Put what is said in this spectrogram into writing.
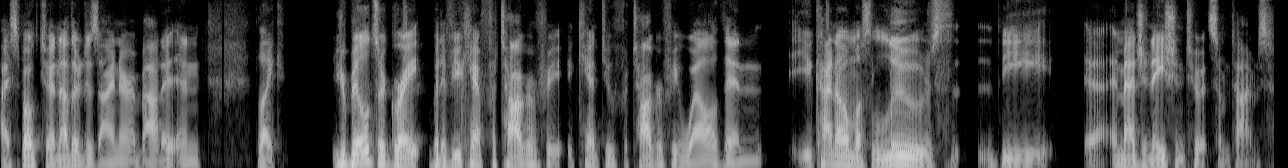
I spoke to another designer about it, and like your builds are great, but if you can't photography, can't do photography well, then you kind of almost lose the uh, imagination to it sometimes.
